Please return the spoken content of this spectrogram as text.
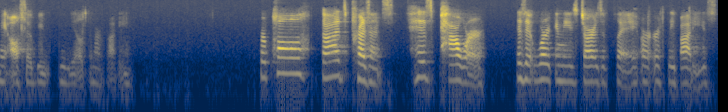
may also be revealed in our body. For Paul, God's presence His power is at work in these jars of clay, our earthly bodies.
